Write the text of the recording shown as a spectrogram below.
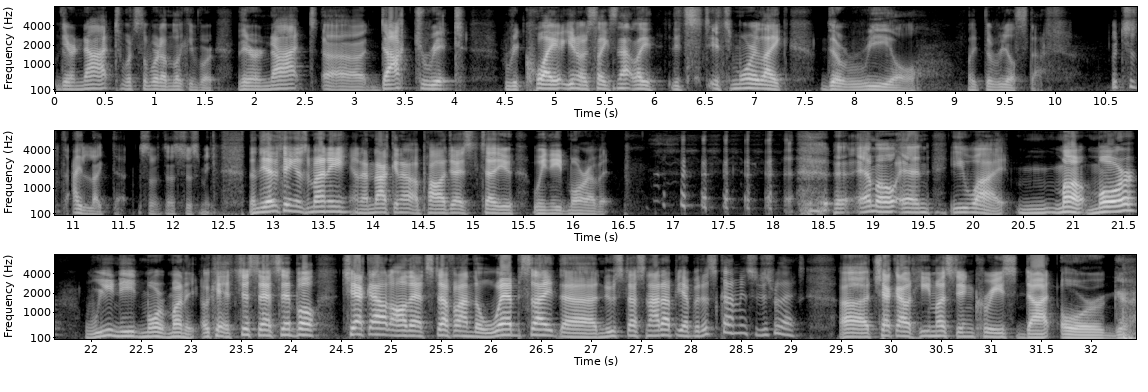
they're not what's the word I'm looking for? They're not uh, doctorate required. You know, it's like it's not like it's it's more like the real, like the real stuff. Which is I like that. So that's just me. Then the other thing is money, and I'm not gonna apologize to tell you we need more of it. M O N E Y. More. We need more money. Okay, it's just that simple. Check out all that stuff on the website. The new stuff's not up yet, but it's coming, so just relax. Uh, check out he must increase.org.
